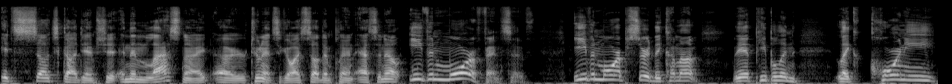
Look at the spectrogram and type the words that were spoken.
it's such goddamn shit. And then last night, uh, or two nights ago, I saw them play on SNL. Even more offensive, even more absurd. They come out, they have people in like corny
